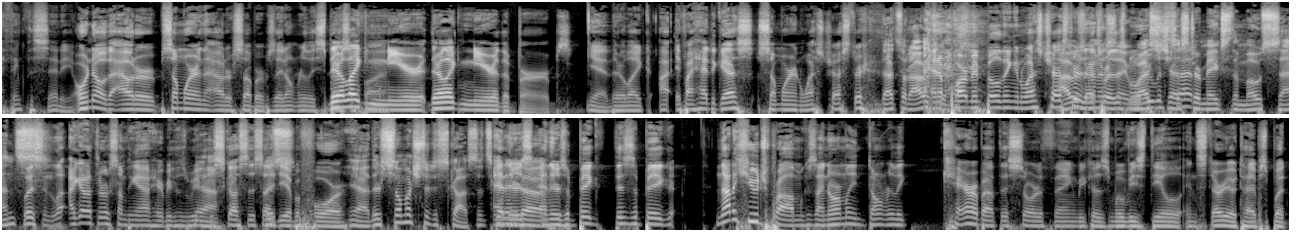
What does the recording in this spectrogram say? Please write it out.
I think the city, or no, the outer somewhere in the outer suburbs. They don't really. Specify. they're like near. They're like near the burbs. Yeah, they're like. I, if I had to guess, somewhere in Westchester, That's what I was. an gonna- apartment building in Westchester. I was that's gonna where this say movie was Westchester set. makes the most sense. Listen, l- I got to throw something out here because we've Yeah. discussed this This- idea before, Yeah, there's so much to discuss. Let's get and there's into. and there's a big. This is a big, not a huge problem because I normally don't really care about this sort of thing because movies deal in stereotypes. But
